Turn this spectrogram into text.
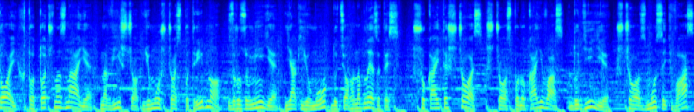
Той, хто точно знає, навіщо йому щось потрібно, зрозуміє, як йому до цього наблизитись. Шукайте щось, що спонукає вас до дії, що змусить вас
